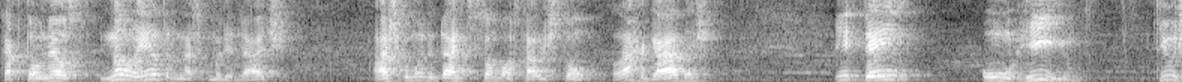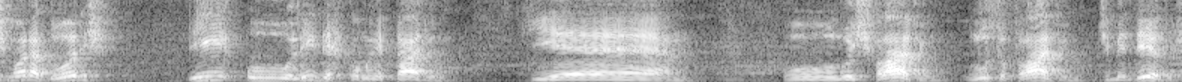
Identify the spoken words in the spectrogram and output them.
Capitão Nelson não entra nas comunidades. As comunidades de São Gonçalo estão largadas. E tem um rio que os moradores e o líder comunitário, que é o Luiz Flávio, Lúcio Flávio de Medeiros,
